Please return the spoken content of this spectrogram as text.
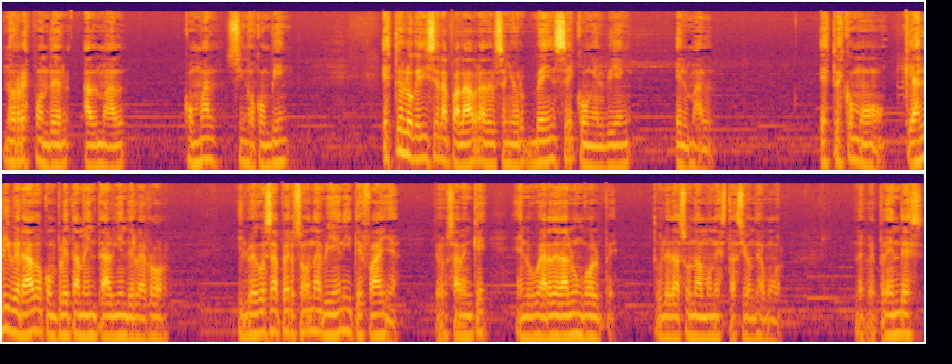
no responder al mal con mal, sino con bien. Esto es lo que dice la palabra del Señor, vence con el bien el mal. Esto es como que has liberado completamente a alguien del error. Y luego esa persona viene y te falla. Pero ¿saben qué? En lugar de darle un golpe, tú le das una amonestación de amor. Le reprendes,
